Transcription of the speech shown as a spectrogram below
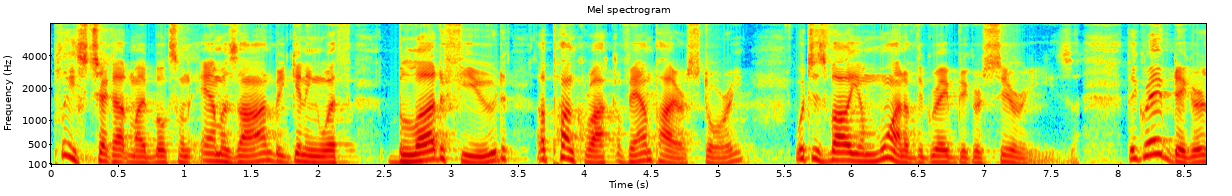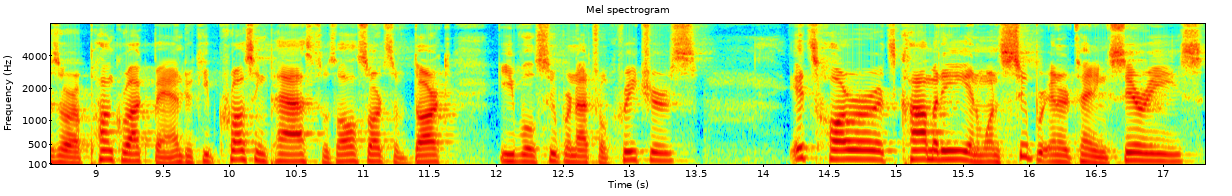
Please check out my books on Amazon, beginning with Blood Feud, a punk rock vampire story, which is volume one of the Gravedigger series. The Gravediggers are a punk rock band who keep crossing paths with all sorts of dark evil supernatural creatures. It's horror, it's comedy, and one super entertaining series.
